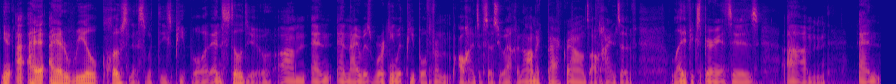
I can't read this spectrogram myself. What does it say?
you know, I, I had a real closeness with these people and, and still do. Um, and, and I was working with people from all kinds of socioeconomic backgrounds, all kinds of life experiences. Um, and,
